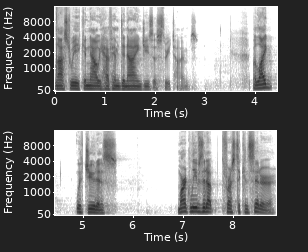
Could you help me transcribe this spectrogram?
last week, and now we have him denying Jesus three times. But like with Judas, Mark leaves it up for us to consider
